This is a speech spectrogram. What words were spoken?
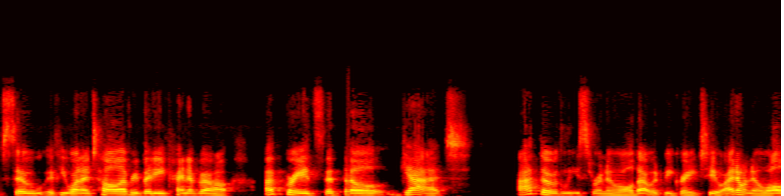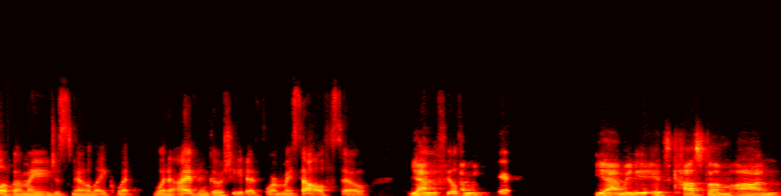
So if you want to tell everybody kind of about upgrades that they'll get at the lease renewal, that would be great too. I don't know all of them. I just know like what what I've negotiated for myself. So yeah, feel I mean, yeah, I mean it's custom on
